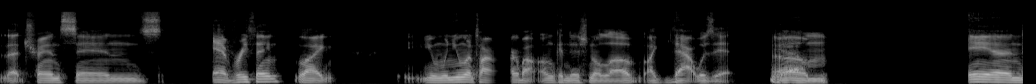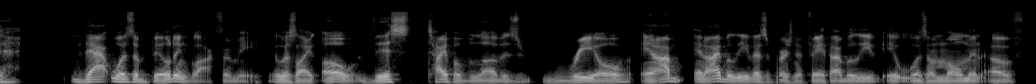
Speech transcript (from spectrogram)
that transcends everything like you when you want to talk about unconditional love like that was it yeah. um and that was a building block for me. It was like, oh, this type of love is real. And I and I believe as a person of faith, I believe it was a moment of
